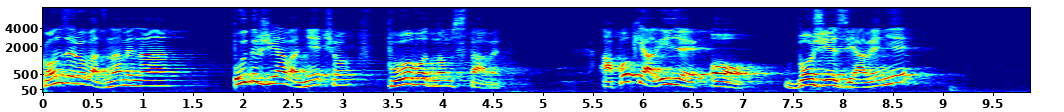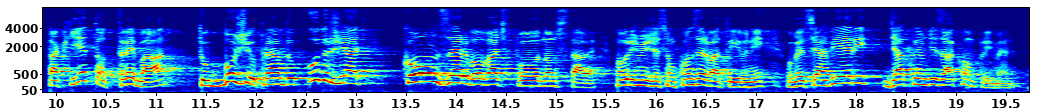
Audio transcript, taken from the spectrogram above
Konzervovať znamená udržiavať niečo v pôvodnom stave. A pokiaľ ide o Božie zjavenie, tak je to treba tú Božiu pravdu udržiať, konzervovať v pôvodnom stave. Hovoríš mi, že som konzervatívny vo veciach viery, ďakujem ti za kompliment.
